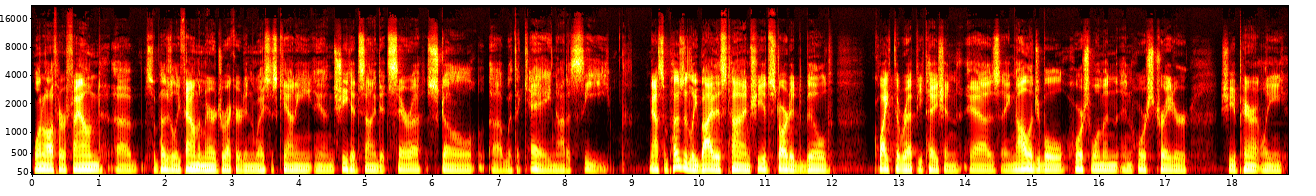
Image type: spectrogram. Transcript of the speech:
One author found, uh, supposedly found the marriage record in Nueces County, and she had signed it Sarah Skull uh, with a K, not a C. Now, supposedly by this time, she had started to build quite the reputation as a knowledgeable horsewoman and horse trader. She apparently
